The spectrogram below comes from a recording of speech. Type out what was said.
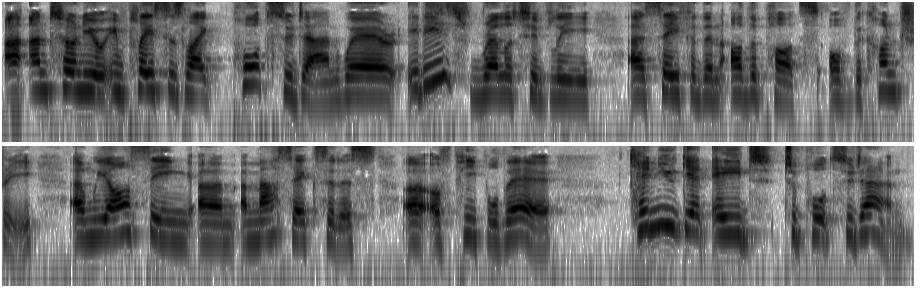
uh, Antonio, in places like Port Sudan, where it is relatively uh, safer than other parts of the country, and we are seeing um, a mass exodus uh, of people there? Can you get aid to Port Sudan?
